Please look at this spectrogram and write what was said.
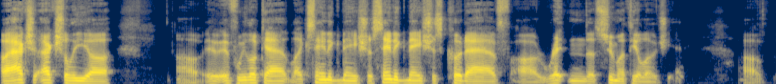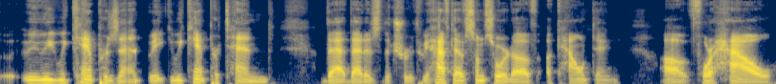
Uh, actually, actually, uh, uh, if we look at like Saint Ignatius, Saint Ignatius could have uh, written the Summa Theologiae. Uh, we, we can't present we, we can't pretend that that is the truth. We have to have some sort of accounting uh, for how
